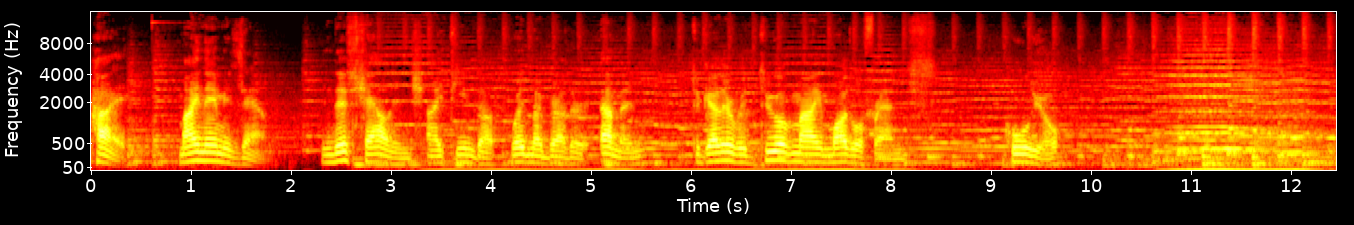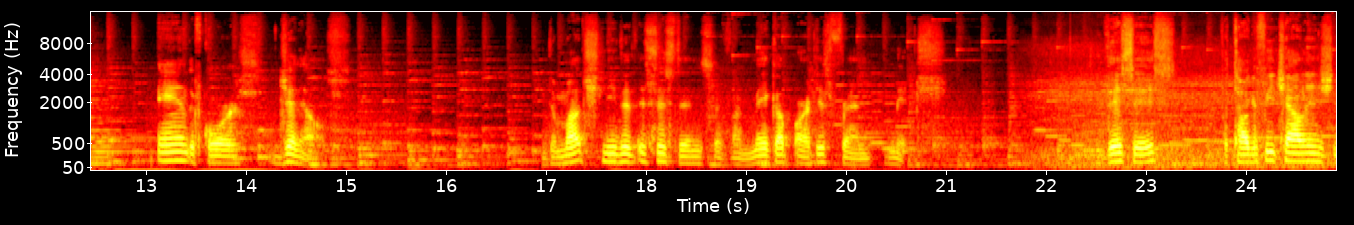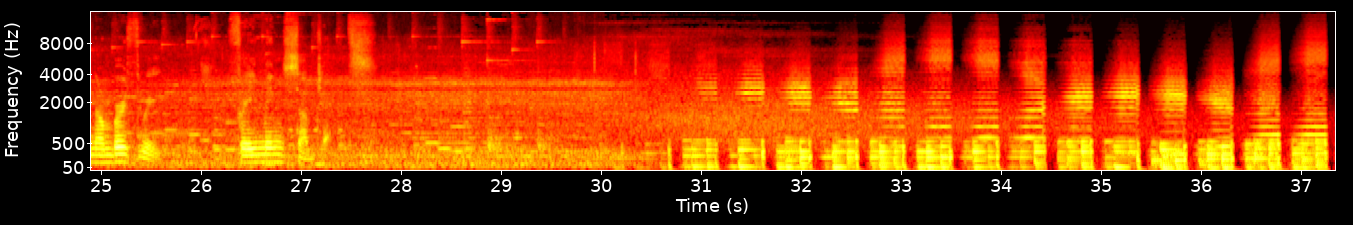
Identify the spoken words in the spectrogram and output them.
Hi, my name is Zam. In this challenge, I teamed up with my brother Emin, together with two of my model friends, Julio, and of course, Janelles. The much needed assistance of my makeup artist friend, Mitch. This is Photography Challenge number 3 Framing Subjects. Thank you.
